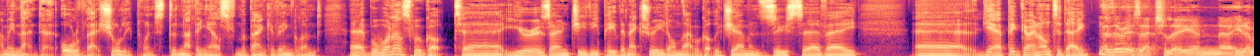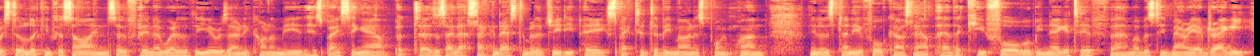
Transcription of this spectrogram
I mean, that all of that surely points to nothing else from the Bank of England. Uh, but what else we've got? Uh, Eurozone GDP, the next read on that. We've got the German ZEW survey uh, yeah, big going on today. No, there is actually, and uh, you know we're still looking for signs of you know whether the eurozone economy is basing out. But uh, as I say, that second estimate of GDP expected to be minus 0.1. You know, there's plenty of forecasts out there that Q4 will be negative. Um, obviously, Mario Draghi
